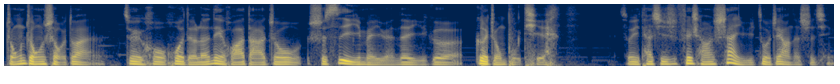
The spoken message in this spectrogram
种种手段，最后获得了内华达州十四亿美元的一个各种补贴。所以他其实非常善于做这样的事情。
